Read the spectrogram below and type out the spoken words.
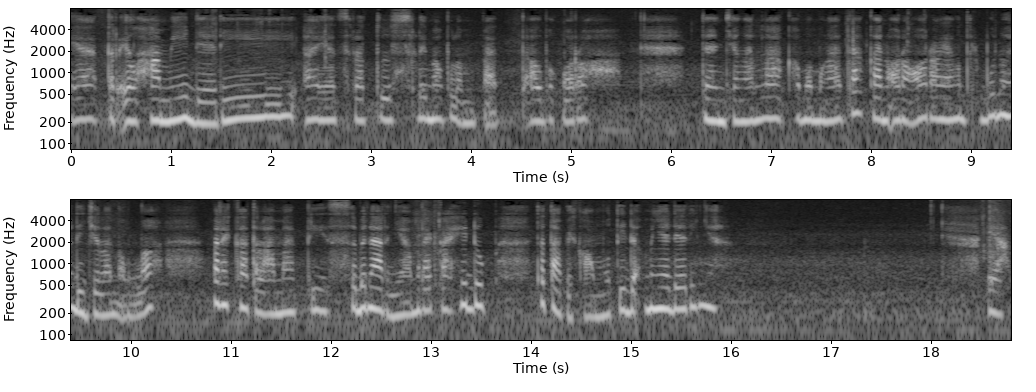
ya terilhami dari ayat 154 Al-Baqarah. Dan janganlah kamu mengatakan orang-orang yang terbunuh di jalan Allah mereka telah mati. Sebenarnya mereka hidup tetapi kamu tidak menyadarinya. Ya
